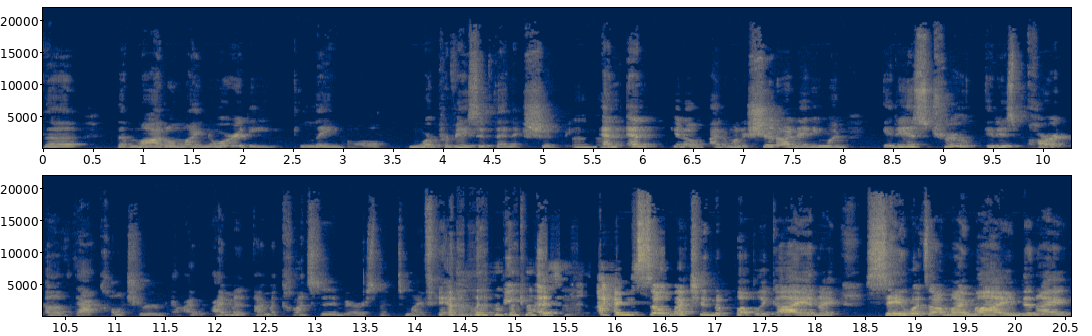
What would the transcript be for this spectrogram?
the the model minority label more pervasive than it should be. Mm-hmm. And and you know, I don't want to shoot on anyone. It is true. It is part of that culture. I, am a I'm a constant embarrassment to my family because I'm so much in the public eye, and I say what's on my mind, and I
